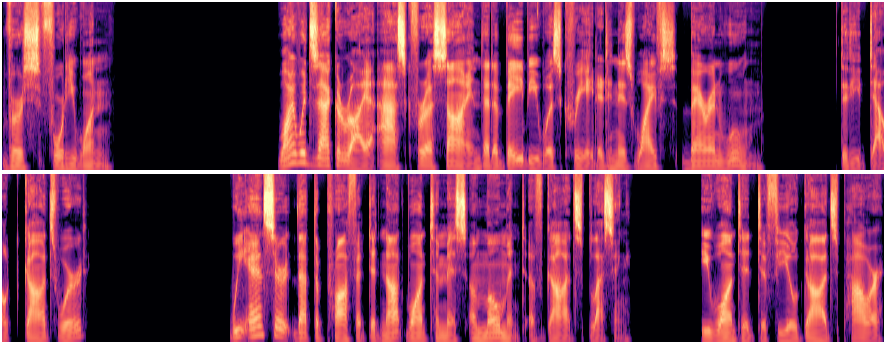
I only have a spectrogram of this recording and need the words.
verse 41. Why would Zechariah ask for a sign that a baby was created in his wife's barren womb? Did he doubt God's word? We answer that the prophet did not want to miss a moment of God's blessing. He wanted to feel God's power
